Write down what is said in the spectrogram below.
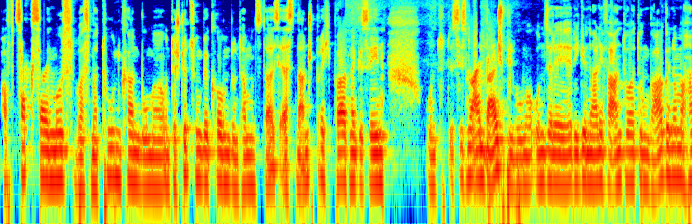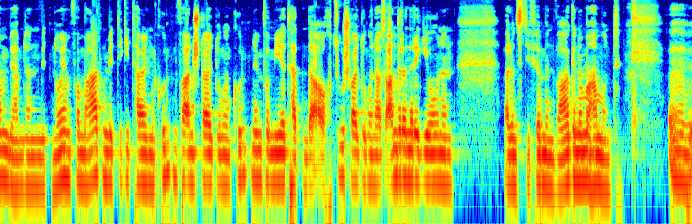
auf Zack sein muss, was man tun kann, wo man Unterstützung bekommt und haben uns da als ersten Ansprechpartner gesehen und das ist nur ein Beispiel, wo wir unsere regionale Verantwortung wahrgenommen haben. Wir haben dann mit neuen Formaten, mit digitalen Kundenveranstaltungen Kunden informiert, hatten da auch Zuschaltungen aus anderen Regionen, weil uns die Firmen wahrgenommen haben. Und äh,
